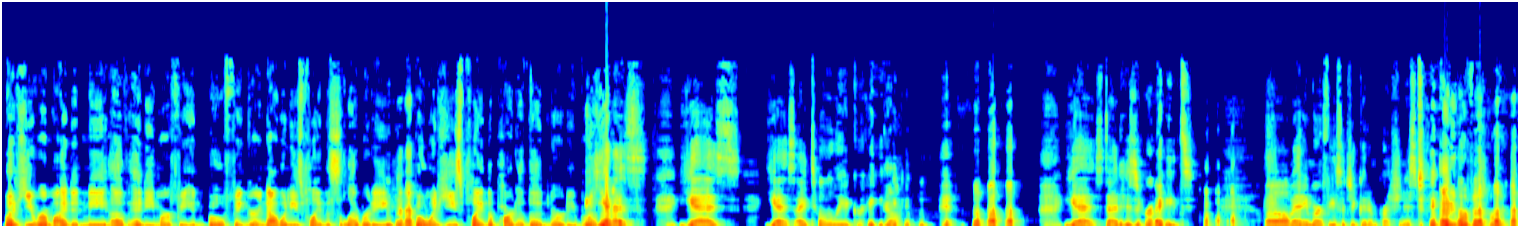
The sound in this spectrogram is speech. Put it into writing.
But he reminded me of Eddie Murphy in Bowfinger, not when he's playing the celebrity, but when he's playing the part of the nerdy brother. Yes. Yes. Yes, I totally agree. Yeah. yes, that is right. Oh, Eddie Murphy is such a good impressionist. Eddie Murphy is great.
